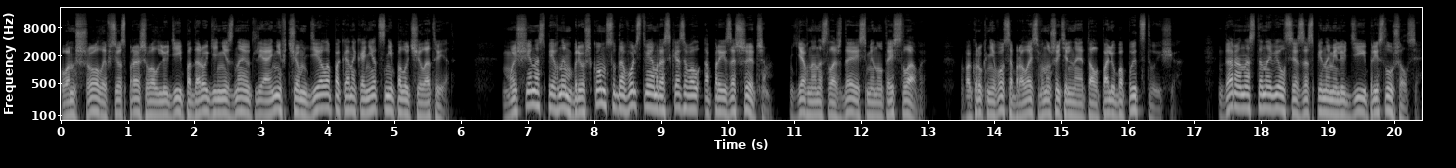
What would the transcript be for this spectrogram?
Он шел и все спрашивал людей по дороге, не знают ли они, в чем дело, пока наконец не получил ответ. Мужчина с пивным брюшком с удовольствием рассказывал о произошедшем, явно наслаждаясь минутой славы. Вокруг него собралась внушительная толпа любопытствующих. Даран остановился за спинами людей и прислушался.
